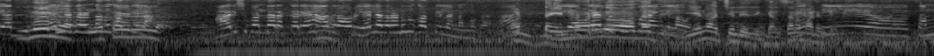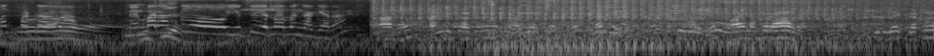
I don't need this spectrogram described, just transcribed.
ಎಲ್ಲದರ ಅನ್ನೋದು ಗೊತ್ತಿಲ್ಲ. ಆರಿಸಿ ಬಂದಾರ ಕರೆ ಆದ್ರೆ ಅವ್ರು ಎಲ್ಲದರ ಅನ್ನೋದು ಗೊತ್ತಿಲ್ಲ ನಮಗ. ಅವ್ರು. ಹಚ್ಚಿಲ್ಲ ಇಲ್ಲಿ ಕೆಲಸನ ಮಾಡಿಲ್ಲ. ಇಲ್ಲಿ ಸಂಬಂಧಪಟ್ಟ ಮೆಂಬರ್ ಅಂತೂ ಇದ್ದು ಇರ್ಲಾರ್ದಂಗ ಆಗ್ಯಾರ. ವಾರ್ಡ್ ನಂಬರ್ ಆರು. ಇಲ್ಲಿ ಕಟ್ಟಡ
